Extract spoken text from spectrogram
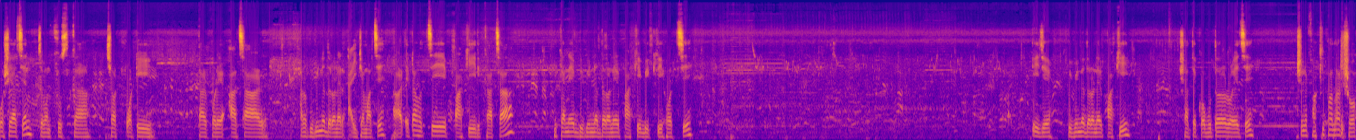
বসে আছেন, যেমন ফুচকা, চটপটি, তারপরে আচার, আরও বিভিন্ন ধরনের আইটেম আছে। আর এটা হচ্ছে পাখির কাঁচা। এখানে বিভিন্ন ধরনের পাখি বিক্রি হচ্ছে। এই যে বিভিন্ন ধরনের পাখি সাথে কবুতরও রয়েছে। আসলে পাখি পালার শখ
